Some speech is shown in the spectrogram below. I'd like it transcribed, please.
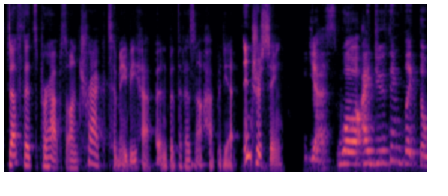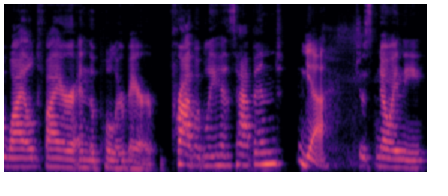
Stuff that's perhaps on track to maybe happen, but that has not happened yet. Interesting. Yes. Well, I do think like the wildfire and the polar bear probably has happened. Yeah. Just knowing the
